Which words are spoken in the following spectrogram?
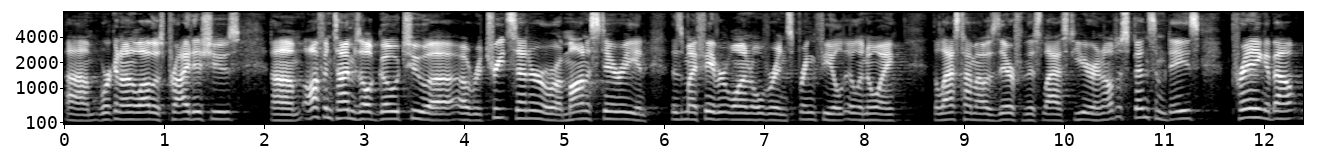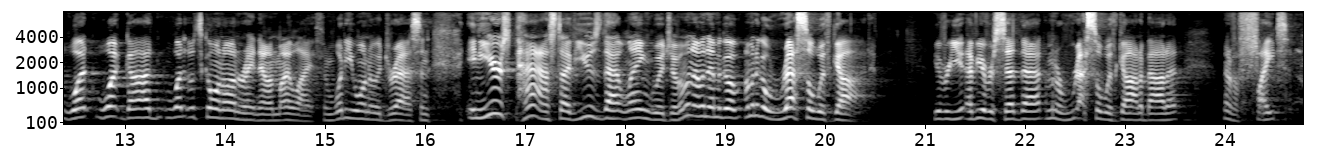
um, working on a lot of those pride issues. Um, oftentimes, I'll go to a, a retreat center or a monastery, and this is my favorite one over in Springfield, Illinois the last time I was there from this last year, and I'll just spend some days praying about what, what God, what, what's going on right now in my life, and what do you want to address. And in years past, I've used that language of I'm going to go, I'm going to go wrestle with God. You ever, have you ever said that? I'm going to wrestle with God about it. I'm going to have a fight. I'm going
